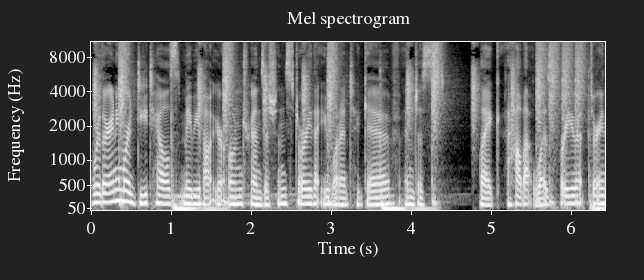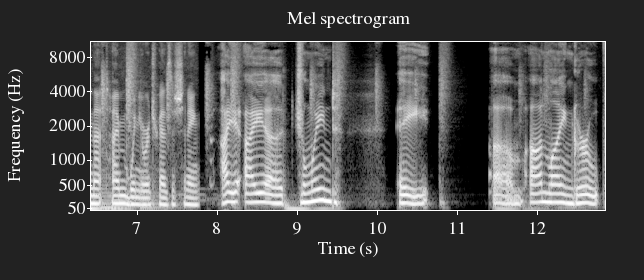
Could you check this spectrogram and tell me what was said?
Were there any more details, maybe about your own transition story that you wanted to give and just like how that was for you at, during that time when you were transitioning? I, I uh, joined a um, online group.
